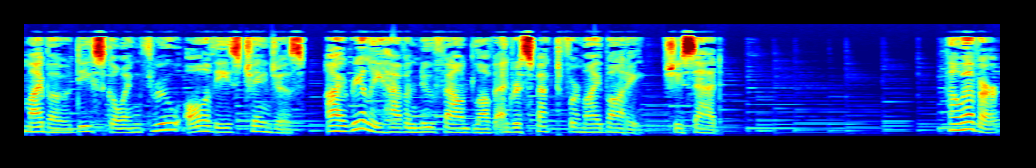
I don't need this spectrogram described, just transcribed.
my body's going through all of these changes, I really have a newfound love and respect for my body, she said. However,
